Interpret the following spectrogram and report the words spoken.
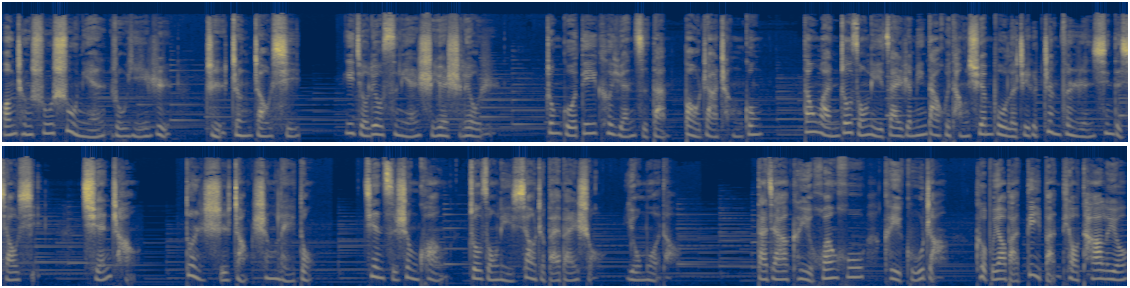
王成书数年如一日。”只争朝夕。一九六四年十月十六日，中国第一颗原子弹爆炸成功。当晚，周总理在人民大会堂宣布了这个振奋人心的消息，全场顿时掌声雷动。见此盛况，周总理笑着摆摆手，幽默道：“大家可以欢呼，可以鼓掌，可不要把地板跳塌了哟。”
